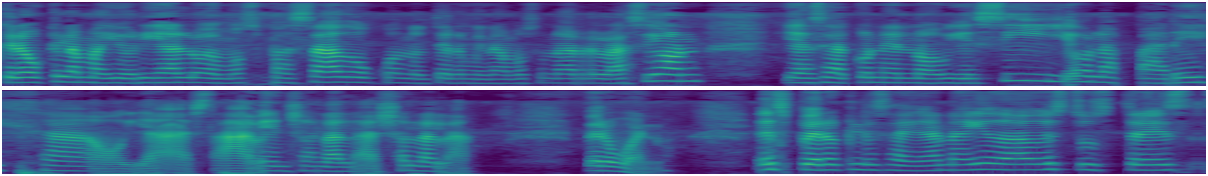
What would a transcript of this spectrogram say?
creo que la mayoría lo hemos pasado cuando terminamos una relación, ya sea con el noviecillo, la pareja o ya saben, shalala, shalala. Pero bueno, espero que les hayan ayudado estos tres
